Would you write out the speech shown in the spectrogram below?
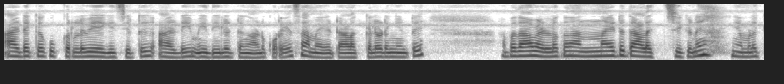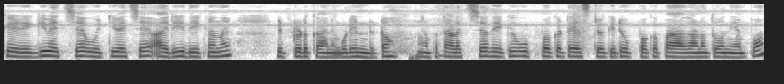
അടയൊക്കെ കുക്കറിൽ വേവിച്ചിട്ട് അടയും ഇതിലിട്ടങ്ങാണ്ട് കുറേ സമയമായിട്ട് അളക്കൽ തുടങ്ങിയിട്ട് അപ്പോൾ അത് ആ വെള്ളമൊക്കെ നന്നായിട്ട് തിളച്ചിക്കണ്. നമ്മൾ കഴുകി വെച്ച് ഊറ്റി വെച്ച് അരി ഇതിലേക്കൊന്ന് ഇട്ടുകൊടുക്കാനും കൂടി ഉണ്ട് കേട്ടോ അപ്പോൾ തിളച്ച അതിലേക്ക് ഉപ്പൊക്കെ ടേസ്റ്റ് നോക്കിയിട്ട് ഉപ്പൊക്കെ പാകമാണ് തോന്നിയപ്പോൾ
